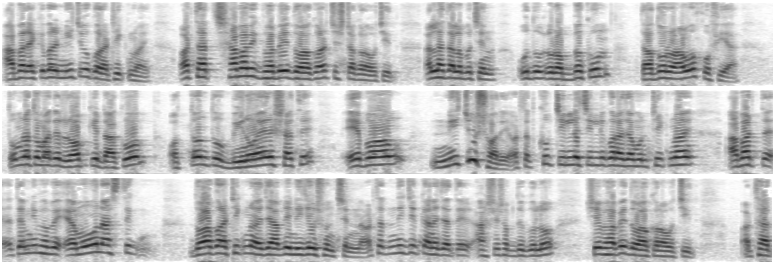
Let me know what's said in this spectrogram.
আবার একেবারে নিচেও করা ঠিক নয়। অর্থাৎ স্বাভাবিকভাবে দোয়া করার চেষ্টা করা উচিত। আল্লাহ তালা বলছেন উদু রব্বাকুম তাদর খফিয়া। তোমরা তোমাদের রবকে ডাকো অত্যন্ত বিনয়ের সাথে এবং নিচু স্বরে। অর্থাৎ খুব চিল্লে চিল্লি করা যেমন ঠিক নয়, আবার তেমনি ভাবে এমন আস্তে দোয়া করা ঠিক নয় যে আপনি নিজেও শুনছেন না। অর্থাৎ নিজের কানে যাতে আসে শব্দগুলো, সেভাবে দোয়া করা উচিত। অর্থাৎ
